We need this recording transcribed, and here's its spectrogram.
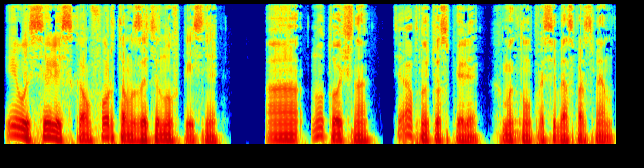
и уселись с комфортом, затянув песни. А, ну точно, тяпнуть успели, хмыкнул про себя спортсмен.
